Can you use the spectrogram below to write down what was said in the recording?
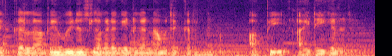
ලික් කරලා අපේ වීඩියස් ලකට ගෙනගන්න අමතක් කරන්න. අපි අයිට කලට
